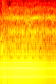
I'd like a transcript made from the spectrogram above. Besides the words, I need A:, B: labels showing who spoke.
A: Yeah.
